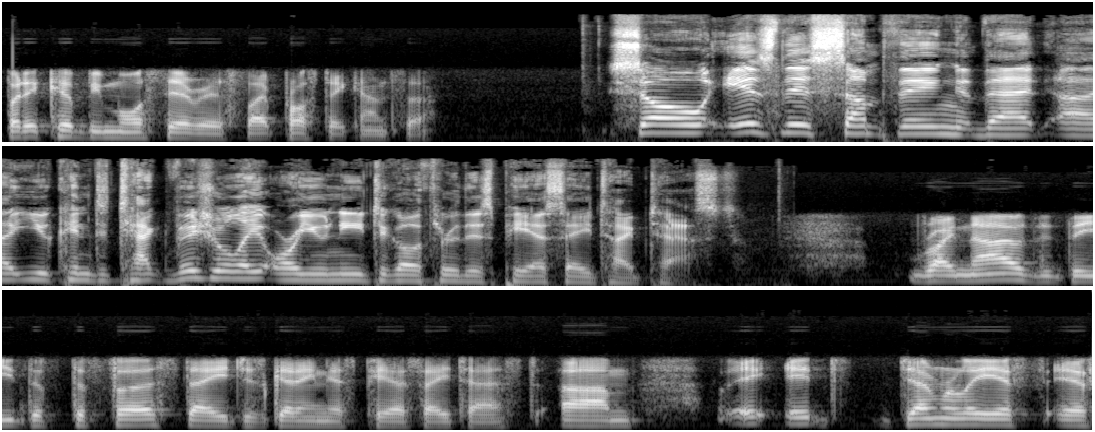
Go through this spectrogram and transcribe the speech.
but it could be more serious like prostate cancer. So, is this something that uh, you can detect visually, or you need to go through this PSA type test? Right now the, the, the first stage is getting this PSA test. Um, it, it, generally, if if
